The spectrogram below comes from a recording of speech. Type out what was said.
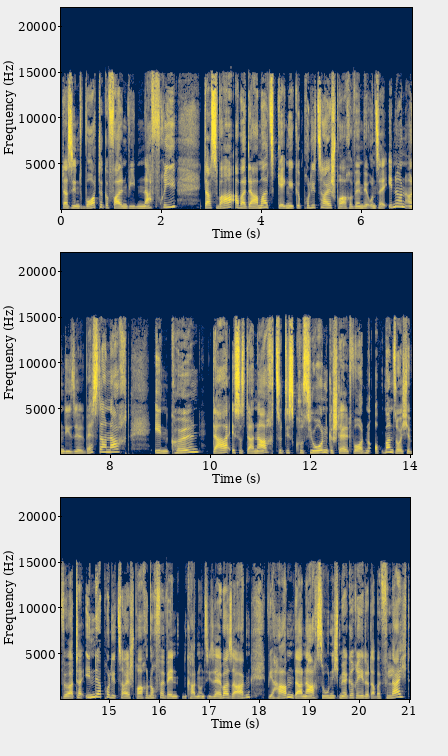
da sind Worte gefallen wie Nafri, das war aber damals gängige Polizeisprache. Wenn wir uns erinnern an die Silvesternacht in Köln, da ist es danach zur Diskussion gestellt worden, ob man solche Wörter in der Polizeisprache noch verwenden kann. Und Sie selber sagen, wir haben danach so nicht mehr geredet. Aber vielleicht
